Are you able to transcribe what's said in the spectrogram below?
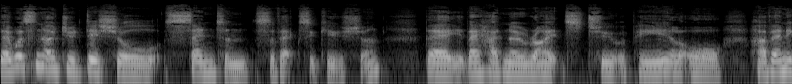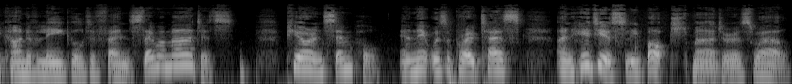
There was no judicial sentence of execution. They they had no rights to appeal or have any kind of legal defence. They were murders, pure and simple, and it was a grotesque and hideously botched murder as well.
